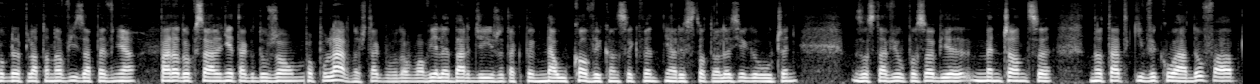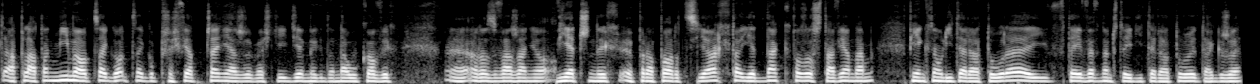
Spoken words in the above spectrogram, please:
w ogóle Platonowi zapewnia paradoksalnie tak dużą popularność, tak? bo o wiele bardziej, że tak powiem, naukowy konsekwentnie Arystoteles, jego uczeń, zostawił po sobie męczące notatki wykładów, a, a Platon mimo tego, tego przeświadczenia, że właśnie idziemy do naukowych E, rozważań o wiecznych proporcjach, to jednak pozostawia nam piękną literaturę i w tej wewnątrz tej literatury także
